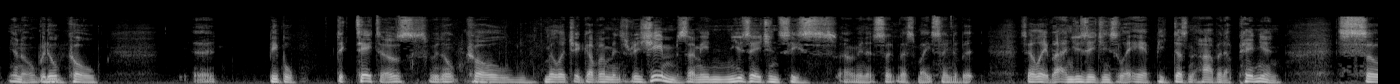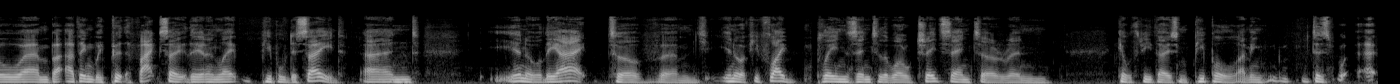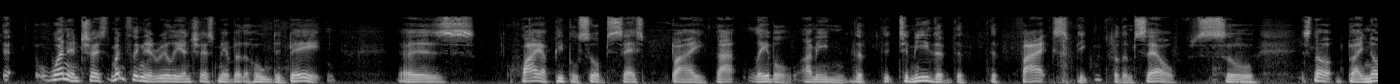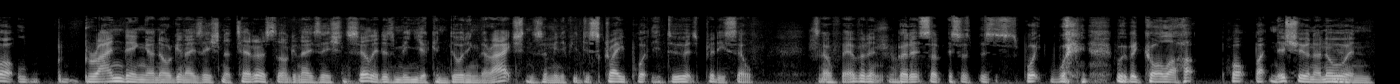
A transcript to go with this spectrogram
you know, we mm. don't call uh, people dictators. We don't call military governments regimes. I mean, news agencies. I mean, this might sound a bit silly, but a news agency like AFP doesn't have an opinion. So, um, but I think we put the facts out there and let people decide. And you know, the act of um, you know, if you fly planes into the World Trade Center and kill three thousand people, I mean, does uh, one interest? One thing that really interests me about the whole debate is why are people so obsessed by that label? I mean, the, the, to me, the, the, the facts speak for themselves. So it's not by not branding an organisation a terrorist organisation. Certainly doesn't mean you're condoning their actions. I mean, if you describe what they do, it's pretty self self evident. Sure. But it's a it's a it's what we would call a hot, hot button issue, and I know yeah. in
